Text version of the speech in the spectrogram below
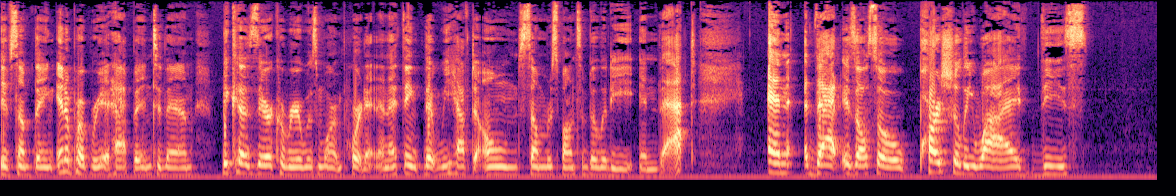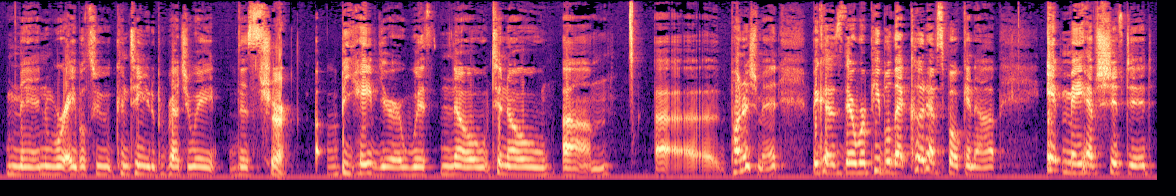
if something inappropriate happened to them because their career was more important. And I think that we have to own some responsibility in that. And that is also partially why these men were able to continue to perpetuate this Sure. behavior with no to no um, uh, punishment because there were people that could have spoken up. It may have shifted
